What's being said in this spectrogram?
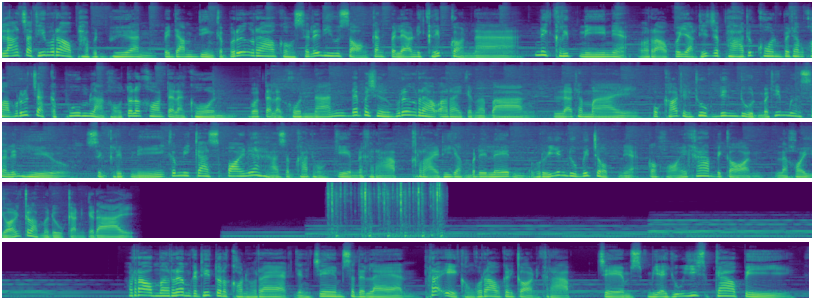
หลังจากที่เราพาเพื่อนๆ ไปดำดิ่งกับเรื่องราวของ Silent Hill 2 กันไปแล้วในคลิปก่อนหน้า ในคลิปนี้เนี่ยเราก็อยากที่จะพาทุกคนไปทำความรู้จักกับผู้หลังของตัวละครแต่ละคน ว่าแต่ละคนนั้นได้เผชิญเรื่องราวอะไรกันมาบ้าง และทำไมพวกเขาถึงถูกดึงดูดมาที่เมือง Silent Hill ซึ่งคลิปนี้ก็มีการสปอยเนื้อหาสำคัญของเกมนะครับ ใครที่ยังไม่ได้เล่น หรือยังดูไม่จบเนี่ยก็ขอให้ข้ามไปก่อน แล้วคอยย้อนกลับมาดูกันก็ได้ เรามาเริ่มกันที่ตัวละครแรกอย่างเจมส์ซันเดอร์แลนด์พระเอกของเรากันก่อนครับ เจมส์มีอายุ 29 ปี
